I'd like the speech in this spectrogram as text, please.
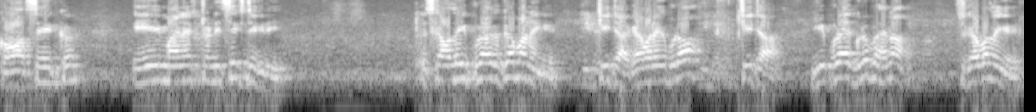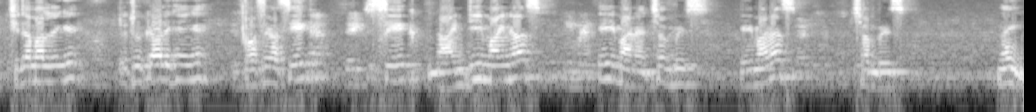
cosec A minus twenty six degree. तो इसका मतलब ये पूरा क्या मानेंगे चीटा। क्या मानेंगे पूरा? थीटा ये पूरा एक ग्रुप है ना? तो क्या मानेंगे थीटा मान लेंगे। तो इसको क्या लिखेंगे? कौन का? सेक सेक 90 माइनस ए माइनस छब्बीस। ए माइनस छब्बीस। नहीं।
